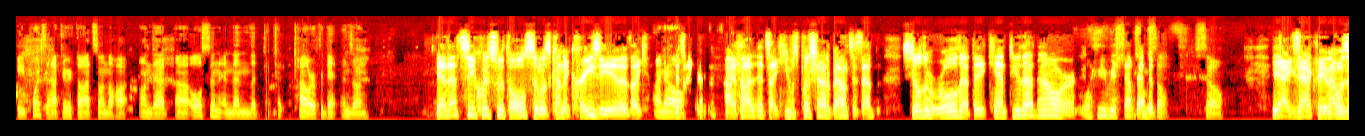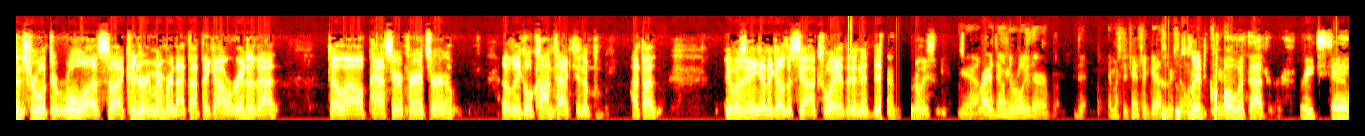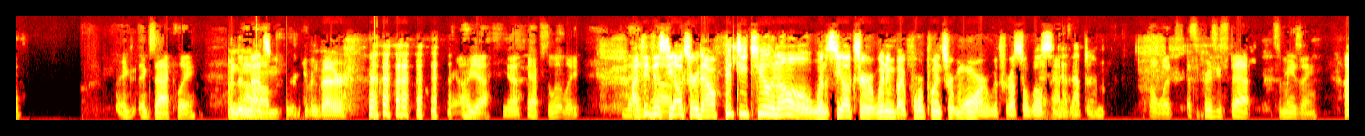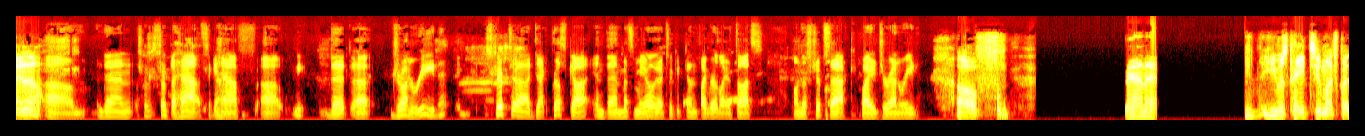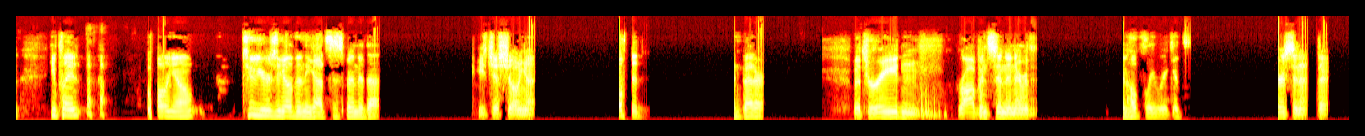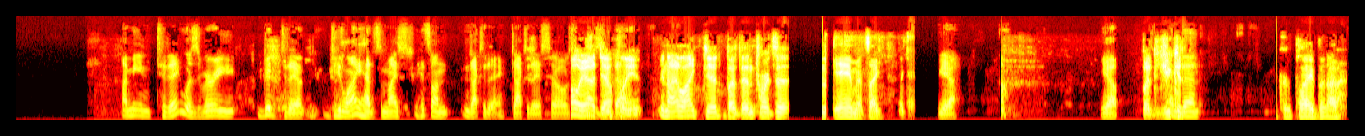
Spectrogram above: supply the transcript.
eight points. I have to your thoughts on the on that uh, Olsen and then the t- Tyler for the end zone. Yeah, that sequence with Olsen was kind of crazy. Like, I know. It's I thought it's like he was pushed out of bounds. Is that still the rule that they can't do that now? Or well, he that- himself. So yeah, exactly. And I wasn't sure what the rule was, so I couldn't remember. And I thought they got rid of that to allow pass interference or illegal contact. And I thought it wasn't going to go the Seahawks way. Then it didn't really. yeah, right. I Right. don't know the rule either. It must have changed, I guess. Recently Played too. well with that reach too, Exactly. and then that's Um, even better. Oh yeah. Yeah. Absolutely. And I think the uh, Seahawks are now fifty-two and zero when the Seahawks are winning by four points or more with Russell Wilson at halftime. Oh, it's, that's a crazy stat. It's amazing. I know. Um, then start- the half, second half. Uh, that uh, Jarran Reed stripped uh, Dak Prescott, and then Benson Mayowa took it down five yard line. Thoughts on the strip sack by Jarran Reed? Oh, man, I, he, he was paid too much, but he played well. You know, two years ago, then he got suspended. That he's just showing up. Better with Reed and Robinson and everything, and hopefully we get person out there. I mean, today was very good. Today, D line had some nice hits on Dak today. Dak today. So Oh yeah, to see that. definitely, and I liked it. But then towards the game, it's like, okay. Yeah. Yep. but you and could then play, but I,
